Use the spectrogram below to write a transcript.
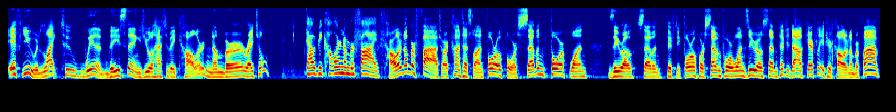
If you would like to win these things, you will have to be caller number, Rachel. That would be caller number five. Caller number five to our contest line 404 741 0750. 404 741 0750. Dial carefully if you're caller number five.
